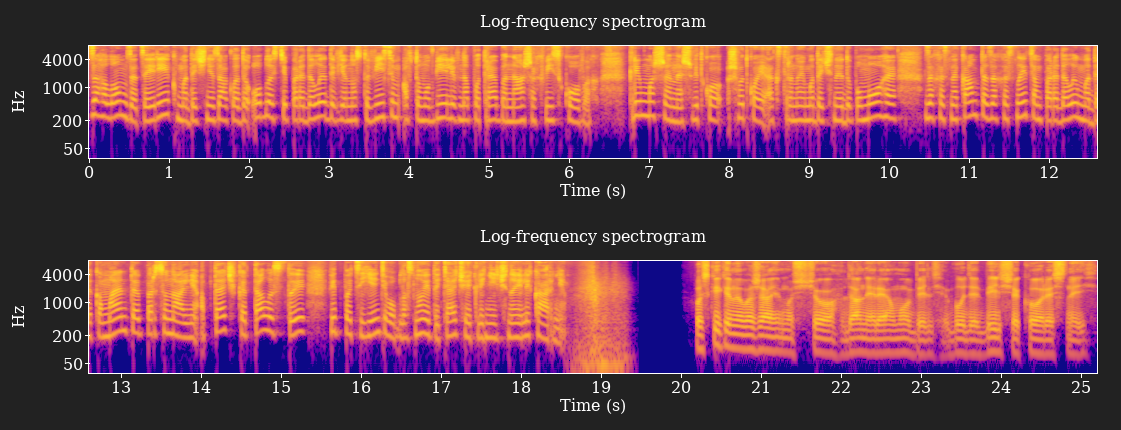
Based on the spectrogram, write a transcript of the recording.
Загалом за цей рік медичні заклади області передали 98 автомобілів на потреби наших військових. Крім машини швидко, швидкої екстреної медичної допомоги, захисникам та захисницям передали медикаменти, персональні аптечки та листи від пацієнтів обласної дитячої клінічної лікарні. Оскільки ми вважаємо, що даний реамобіль буде більше корисний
